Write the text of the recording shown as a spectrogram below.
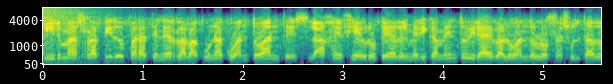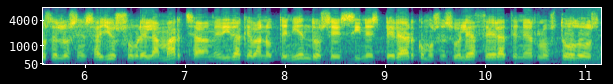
Ir más rápido para tener la vacuna cuanto antes. La Agencia Europea del Medicamento irá evaluando los resultados de los ensayos sobre la marcha a medida que van obteniéndose, sin esperar, como se suele hacer, a tenerlos todos.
